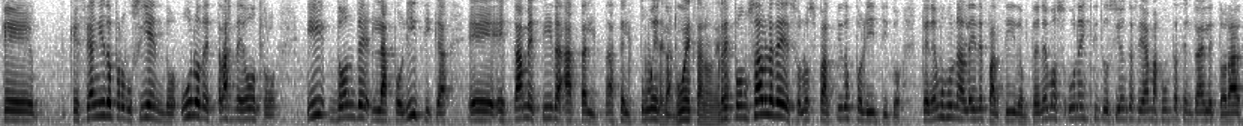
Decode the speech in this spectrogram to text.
que, que se han ido produciendo uno detrás de otro y donde la política eh, está metida hasta el, hasta el tuétano. Responsable de eso, los partidos políticos. Tenemos una ley de partido, tenemos una institución que se llama Junta Central Electoral,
